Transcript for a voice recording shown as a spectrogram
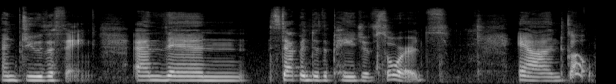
and do the thing. And then step into the page of swords and go.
